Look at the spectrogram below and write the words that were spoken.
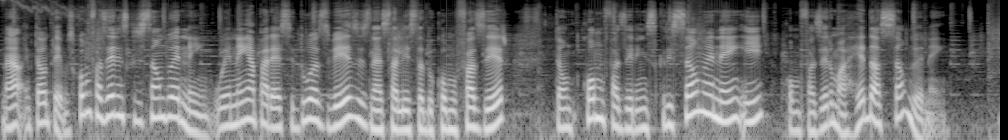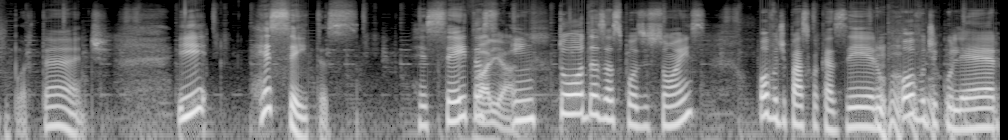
Não, então temos como fazer inscrição do Enem. O Enem aparece duas vezes nessa lista do como fazer. Então, como fazer inscrição no Enem e como fazer uma redação do Enem. Importante. E receitas. Receitas Variadas. em todas as posições. Ovo de Páscoa caseiro, ovo de colher,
